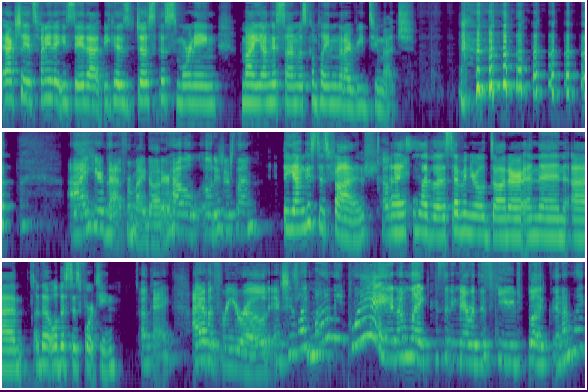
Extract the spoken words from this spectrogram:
Actually, it's funny that you say that because just this morning, my youngest son was complaining that I read too much. I hear that from my daughter. How old is your son? The youngest is five. Okay. I also have a seven year old daughter, and then um, the oldest is 14. Okay. I have a three year old, and she's like, Mommy, play. And I'm like sitting there with this huge book, and I'm like,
